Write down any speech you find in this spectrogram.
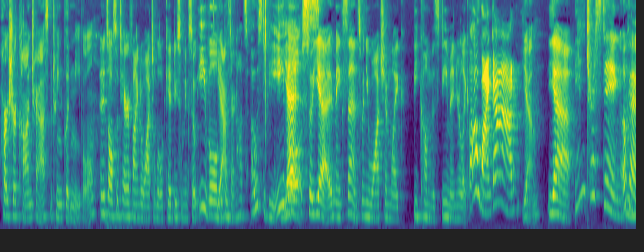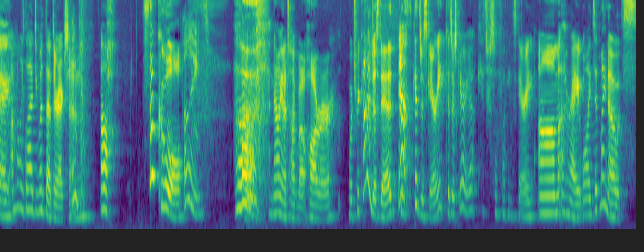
harsher contrast between good and evil. and it's also terrifying to watch a little kid do something so evil Yeah. because they're not supposed to be evil Yes. so yeah it makes sense when you watch him like become this demon you're like oh my god Yeah. yeah interesting okay Mhm. i'm really glad you went that direction oh so cool Thanks. now we gotta talk about horror which we kind of just did. Yeah. kids are scary Kids are scary, yeah. kids are so fucking scary um all right well i did my notes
